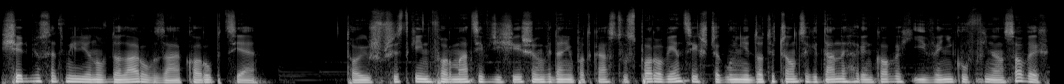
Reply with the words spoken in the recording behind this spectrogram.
700 milionów dolarów za korupcję. To już wszystkie informacje w dzisiejszym wydaniu podcastu. Sporo więcej, szczególnie dotyczących danych rynkowych i wyników finansowych,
